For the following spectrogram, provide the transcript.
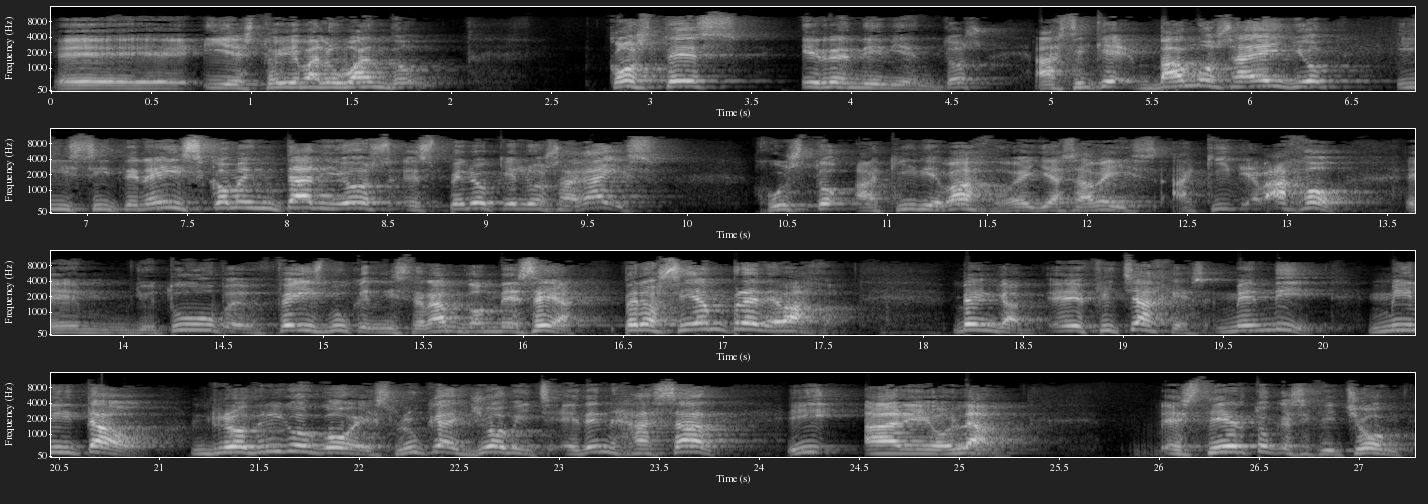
Eh, y estoy evaluando costes y rendimientos. Así que vamos a ello y si tenéis comentarios, espero que los hagáis. Justo aquí debajo, eh, ya sabéis, aquí debajo, en YouTube, en Facebook, en Instagram, donde sea, pero siempre debajo. Venga, eh, fichajes, Mendy, Militao, Rodrigo Goes, Luka Jovic, Eden Hazard y Areola. Es cierto que se fichó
